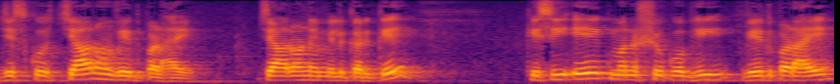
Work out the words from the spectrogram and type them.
जिसको चारों वेद पढ़ाए। चारों ने मिलकर के किसी एक मनुष्य को भी वेद पढ़ाए।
